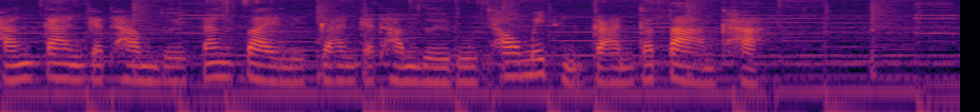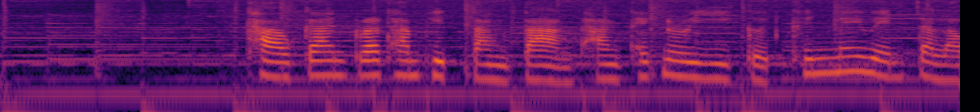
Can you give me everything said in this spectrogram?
ทั้งการกระทำโดยตั้งใจหรือการกระทำโดยรู้เท่าไม่ถึงการก็ตามค่ะข่าวการกระทำผิดต่างๆ ทางเทคโนโลยีเกิดขึ้นไม่เว้นแต่ละ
